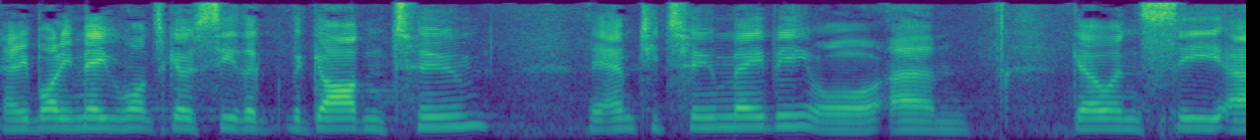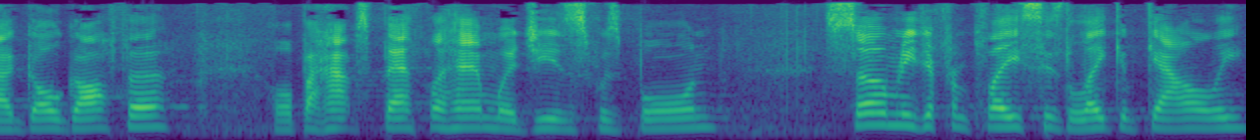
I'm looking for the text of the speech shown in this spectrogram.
Anybody maybe want to go see the, the garden tomb, the empty tomb maybe, or um, go and see uh, Golgotha, or perhaps Bethlehem where Jesus was born. So many different places, Lake of Galilee.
